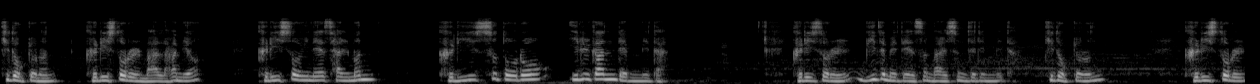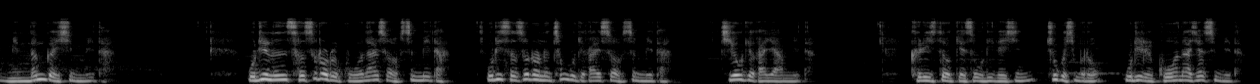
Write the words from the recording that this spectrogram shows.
기독교는 그리스도를 말하며 그리스도인의 삶은 그리스도로 일관됩니다. 그리스도를 믿음에 대해서 말씀드립니다. 기독교는 그리스도를 믿는 것입니다. 우리는 스스로를 구원할 수 없습니다. 우리 스스로는 천국에 갈 수 없습니다. 지옥에 가야 합니다. 그리스도께서 우리 대신 죽으심으로 우리를 구원하셨습니다.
